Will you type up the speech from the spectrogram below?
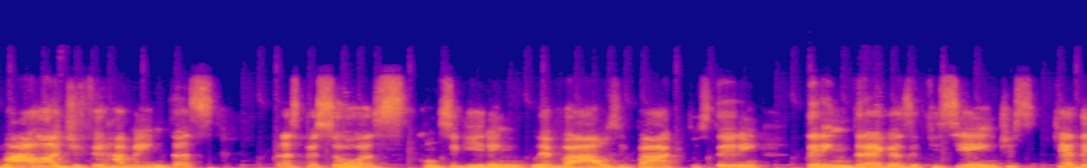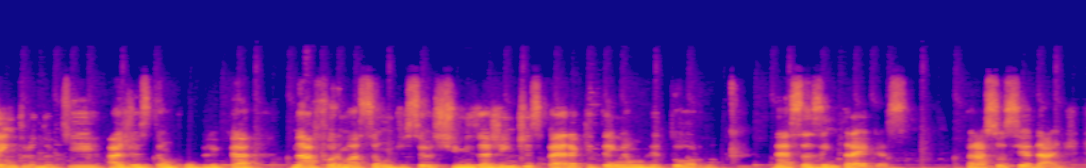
mala de ferramentas para as pessoas conseguirem levar os impactos, terem terem entregas eficientes, que é dentro do que a gestão pública, na formação de seus times, a gente espera que tenha um retorno dessas entregas para a sociedade.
